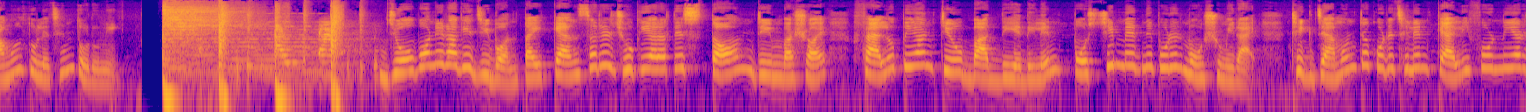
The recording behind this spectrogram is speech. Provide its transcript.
আঙুল তুলেছেন তরুণী। যৌবনের আগে জীবন, তাই ক্যান্সারের ঝুঁকি এড়াতে স্তন, ডিম্বাশয়, ফ্যালোপিয়ান টিউব বাদ দিয়ে দিলেন পশ্চিম মেদিনীপুরের মৌসুমী রায়। ঠিক যেমনটা করেছিলেন ক্যালিফোর্নিয়ার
